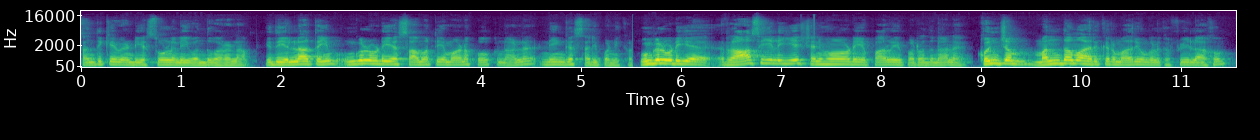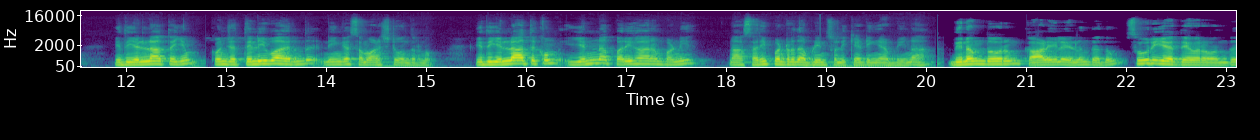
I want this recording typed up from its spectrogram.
சந்திக்க வேண்டிய சூழ்நிலை வந்து வரலாம். இது எல்லாத்தையும் உங்களுடைய சாமர்த்தியமான போக்குனால நீங்கள் சரி பண்ணிக்கணும். உங்களுடைய ராசியிலேயே சனிமாவுடைய பார்வை படுறதுனால கொஞ்சம் மந்தமாக இருக்கிற மாதிரி உங்களுக்கு ஃபீல் ஆகும். இது எல்லாத்தையும் கொஞ்சம் தெளிவாக இருந்து நீங்கள் சமாளிச்சுட்டு வந்துடணும் இது எல்லாத்துக்கும் என்ன பரிகாரம் பண்ணி நான் சரி பண்ணுறது அப்படின்னு சொல்லி கேட்டிங்க அப்படின்னா தினம்தோறும் காலையில் எழுந்ததும் சூரிய தேவரை வந்து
